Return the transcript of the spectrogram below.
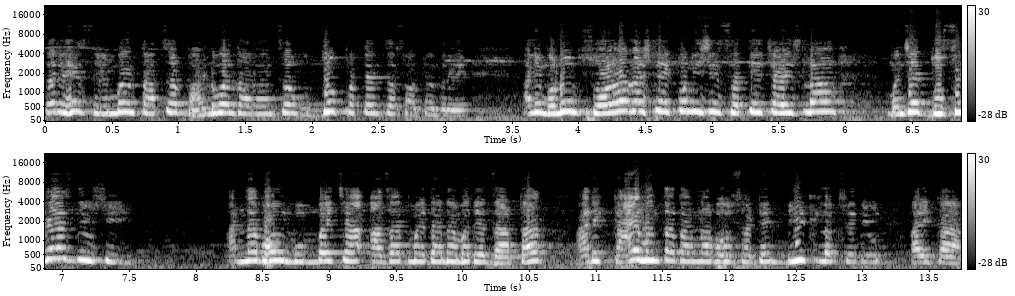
तर हे श्रीमंताचं भांडवलदारांचं उद्योगपत्यांचं स्वातंत्र्य आहे. आणि म्हणून सोळा ऑगस्ट एकोणीसशे सत्तेचाळीस ला म्हणजे दुसऱ्याच दिवशी अण्णाभाऊ मुंबईच्या आझाद मैदानामध्ये जातात. आणि काय म्हणतात अण्णाभाऊ साठे? नीट लक्ष देऊन ऐका.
